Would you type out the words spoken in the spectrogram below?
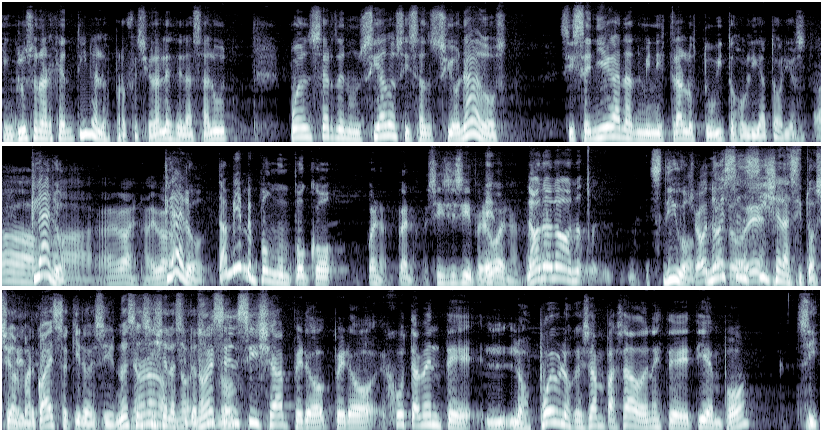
Incluso en Argentina los profesionales de la salud pueden ser denunciados y sancionados si se niegan a administrar los tubitos obligatorios. Ah, claro, Ahí va, ahí va. claro. También me pongo un poco Bueno, bueno, sí, sí, sí, pero eh, bueno. No, no, no, no. Digo, Yo no es sencilla bien. la situación, Marco. A eso quiero decir. No es No, no, sencilla no, la no, situación. No, es sencilla, pero, pero justamente los pueblos que se han pasado en este tiempo Sí.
